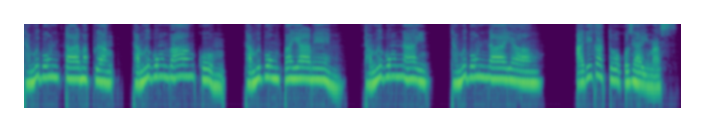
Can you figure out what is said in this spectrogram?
タムボンターマプアン、タムボンバーンコーム、タムボンパヤーメーン、タムボンナイン、タムボンナーヤーン。ありがとうございます。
